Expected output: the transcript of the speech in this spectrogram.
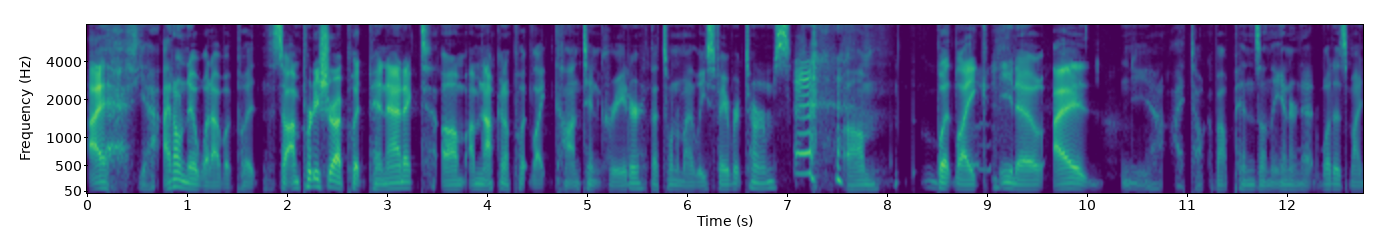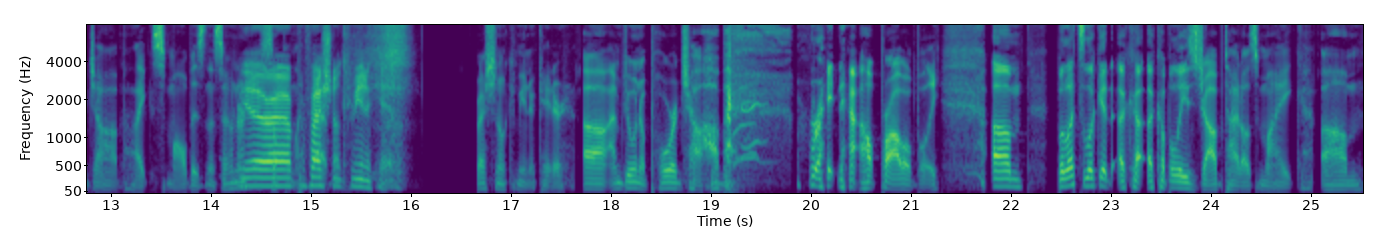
I yeah, I don't know what I would put. So I'm pretty sure I put pen addict. Um I'm not gonna put like content creator. That's one of my least favorite terms. um but like, you know, I yeah, I talk about pens on the internet. What is my job? Like small business owner? You're a like that. professional communicator. professional communicator. Uh, I'm doing a poor job right now, probably. Um, but let's look at a, a couple of these job titles, Myke. Um,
